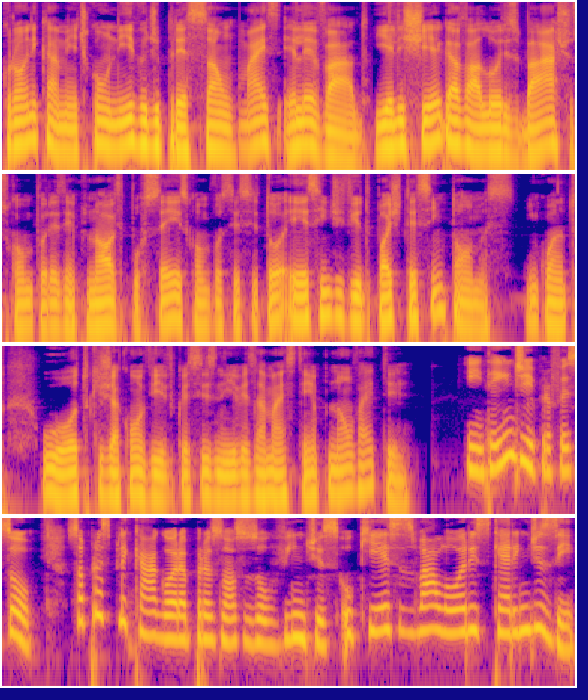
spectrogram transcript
cronicamente com um nível de pressão mais elevado, e ele chega a valores baixos, como por exemplo 9 por 6, como você citou, esse indivíduo pode ter sintomas, enquanto o outro que já convive com esses níveis há mais tempo não vai ter. Entendi, professor. Só para explicar agora para os nossos ouvintes o que esses valores querem dizer.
